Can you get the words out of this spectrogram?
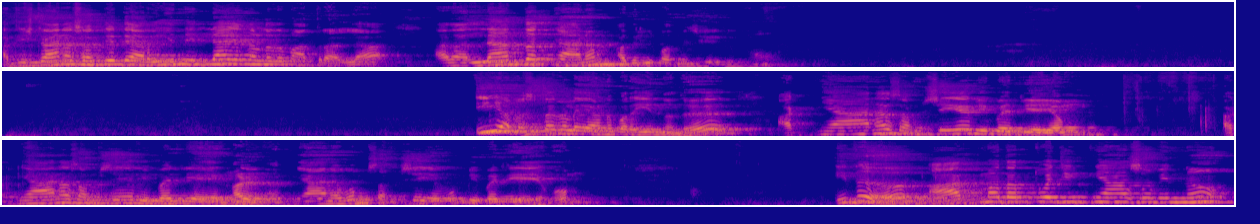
അധിഷ്ഠാന സത്യത്തെ അറിയുന്നില്ല എന്നുള്ളത് മാത്രമല്ല അതല്ലാത്ത ജ്ഞാനം അതിൽ വന്നു ചേരുന്നു. ഈ അവസ്ഥകളെയാണ് പറയുന്നത് അജ്ഞാന സംശയ വിപര്യം അജ്ഞാന സംശയ വിപര്യങ്ങൾ അജ്ഞാനവും സംശയവും വിപര്യവും ഇത് ആത്മതത്വ ജിജ്ഞാസുവിന്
